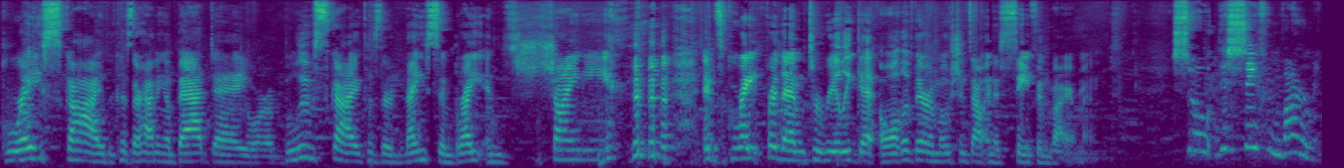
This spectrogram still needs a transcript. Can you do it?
gray sky because they're having a bad day or a blue sky because they're nice and bright and shiny. it's great for them to really get all of their emotions out in a safe environment. So, this safe environment,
